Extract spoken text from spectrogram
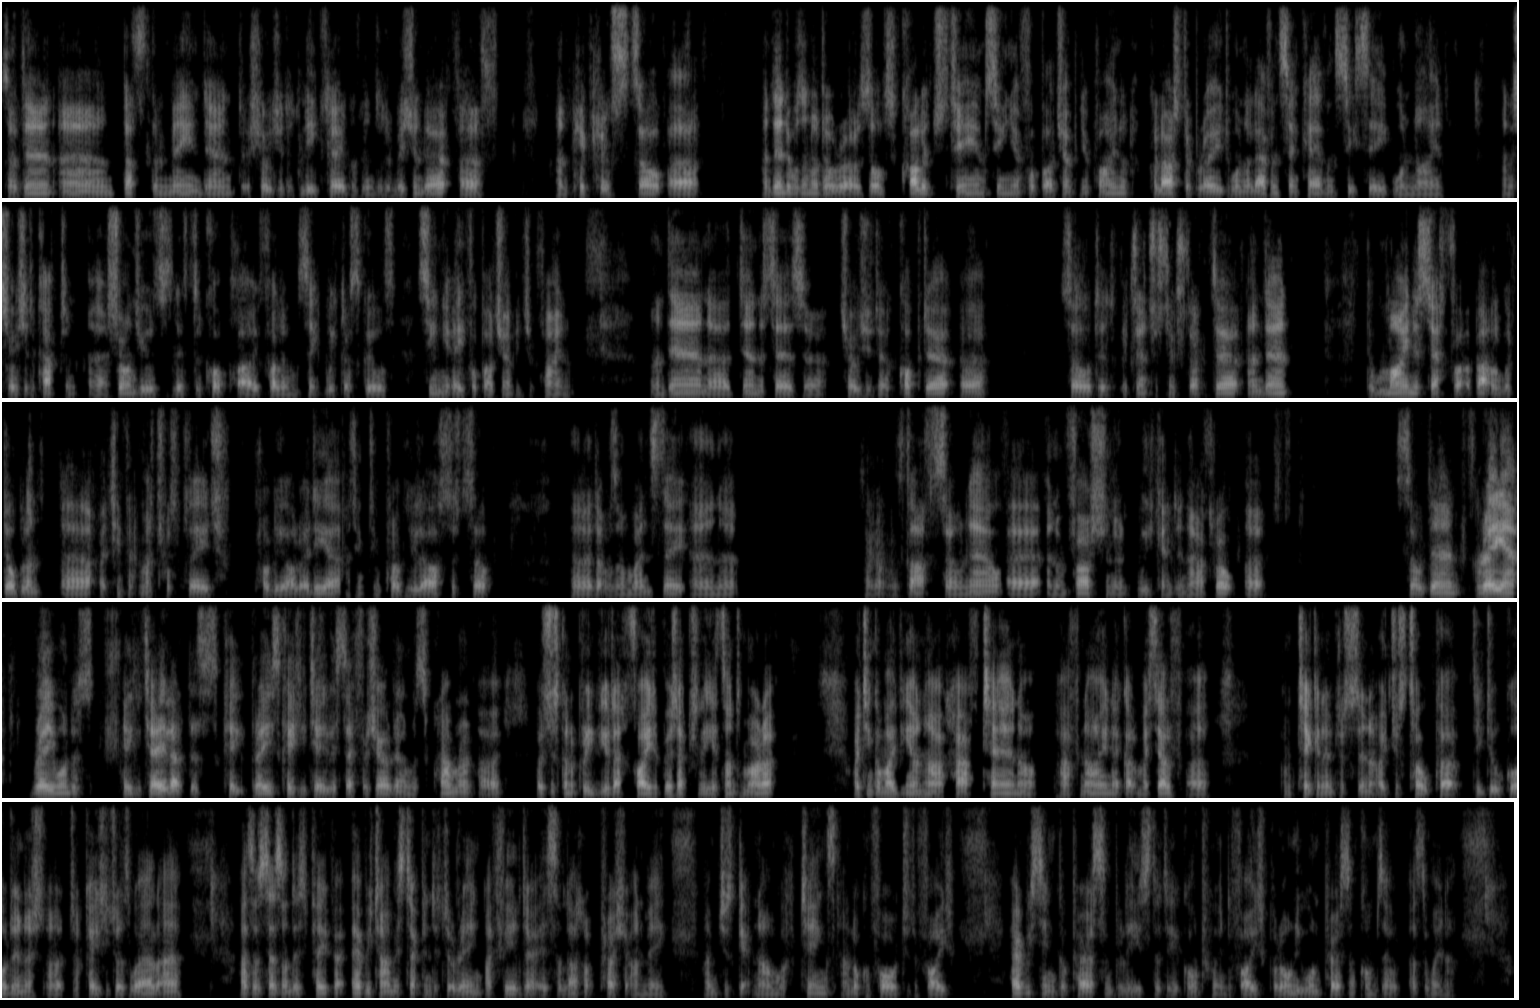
So then, and that's the main. Then it shows you the league tables in the division there, uh, and pictures. So uh, and then there was another uh, results. College team senior football championship final. Coláiste Bríde won eleven. St Kevin's CC won nine. And it shows you the captain. Uh, Sean Hughes lifted the cup high following St Wicklow Schools senior A football championship final. And then uh, then it says uh, shows you the cup there. Uh, so the, it's interesting stuff there. And then the mine is set for a battle with Dublin. Uh, I think that match was played probably already. Uh, I think they probably lost it. So uh, that was on Wednesday, and uh, that was that. So now uh, an unfortunate weekend in Arklow. Uh, so then Bray Bray wonders Katie Taylor. This Kate Bray's Katie Taylor set for showdown with Cameron. Uh, I was just going to preview that fight a bit. Actually, it's on tomorrow. I think I might be on half half ten or half nine. I got it myself. Uh, I'm taking interest in it. I just hope uh, they do good in it. Uh, Katie does well. Uh, as I says on this paper, every time I step into the ring, I feel there is a lot of pressure on me. I'm just getting on with things and looking forward to the fight. Every single person believes that they are going to win the fight, but only one person comes out as the winner.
